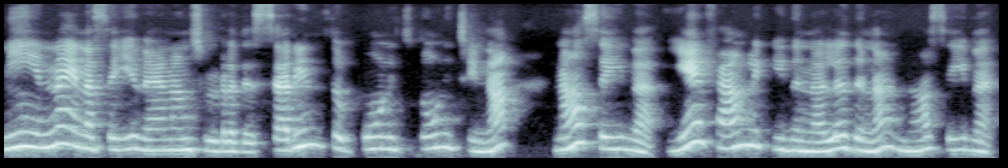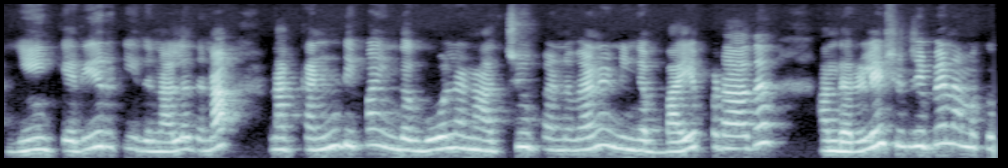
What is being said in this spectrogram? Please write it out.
நீ என்ன என்ன செய்ய வேணாம்னு சொல்றது? சரின்னு தோணுச்சு தோணுச்சுன்னா, நான் செய்வேன். என் ஃபேமிலிக்கு இது நல்லதுன்னா, நான் செய்வேன். என் கெரியருக்கு இது நல்லதுன்னா, நான் கண்டிப்பா இந்த கோலை நான் அச்சீவ் பண்ணுவேன்னு நீங்க பயப்படாத அந்த ரிலேஷன்ஷிப்பே நமக்கு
